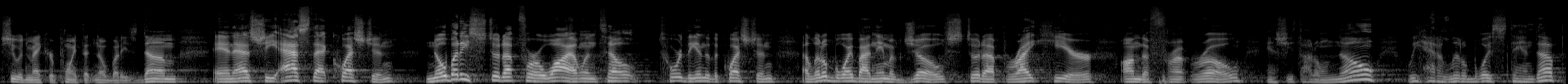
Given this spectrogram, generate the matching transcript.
She would make her point that nobody's dumb. And as she asked that question, nobody stood up for a while until toward the end of the question, a little boy by the name of Joe stood up right here on the front row. And she thought, oh no, we had a little boy stand up.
